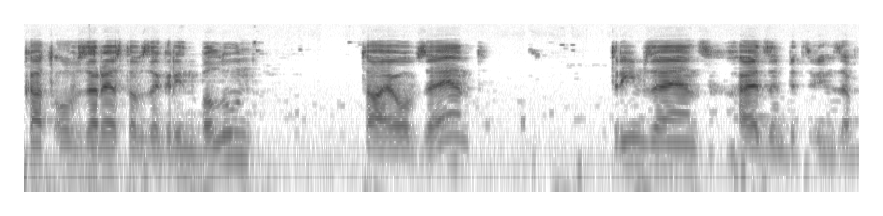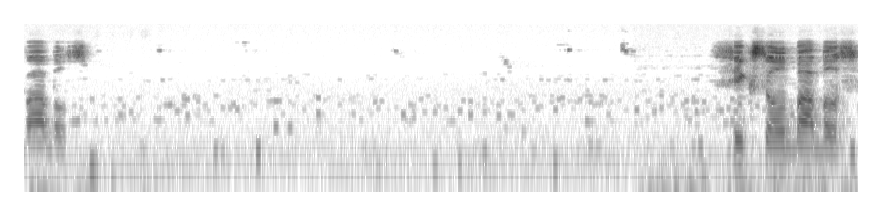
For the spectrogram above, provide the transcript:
Cut off the rest of the green balloon. Tie off the end. Trim the ends, hide them between the bubbles. Fix all bubbles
